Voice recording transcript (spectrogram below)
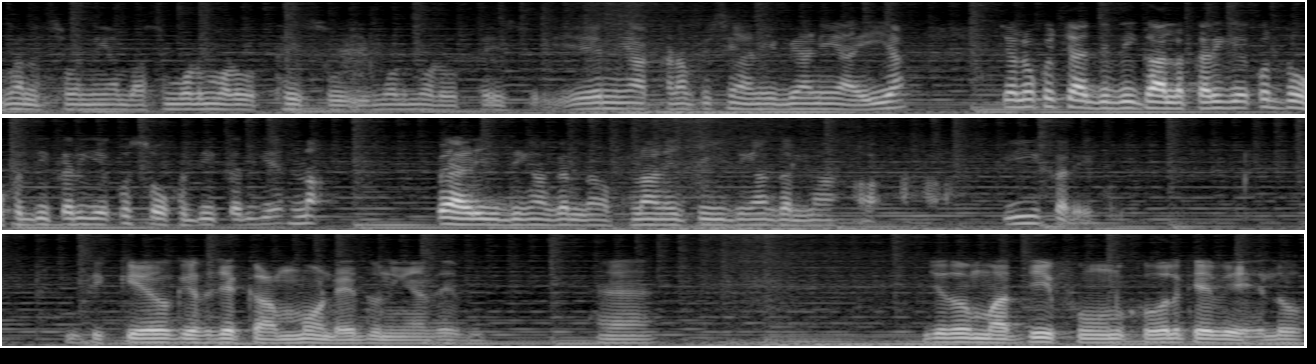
ਮਨ ਸੋਨੀਆਂ ਬਸ ਮੁੜ ਮੁੜ ਉੱਥੇ ਹੀ ਸੂਈ, ਮੁੜ ਮੁੜ ਉੱਥੇ ਹੀ ਸੂਈ। ਇਹ ਨਹੀਂ ਆਖਣਾ ਵੀ ਸਿਆਣੀ ਬਿਆਣੀ ਆਈ ਆ। ਚਲੋ ਕੋਈ ਚੱਜ ਦੀ ਗੱਲ ਕਰੀਏ, ਕੋਈ ਦੁੱਖ ਦੀ ਕਰੀਏ, ਕੋਈ ਸੁੱਖ ਦੀ ਕਰੀਏ, ਨਾ। ਪੈੜੀ ਦੀਆਂ ਗੱਲਾਂ, ਫਲਾਣੇ ਚੀਜ਼ ਦੀਆਂ ਗੱਲਾਂ ਆ ਕੀ ਕਰੇ ਵੀ ਕਿਹੋ ਕਿਹੋ ਜਿਹੇ ਕੰਮ ਹੋਣਦੇ ਦੁਨੀਆ ਦੇ ਵੀ, ਹੈ? ਜਦੋਂ ਮਰਜ਼ੀ ਫੋਨ ਖੋਲ ਕੇ ਵੇਖ ਲਓ।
